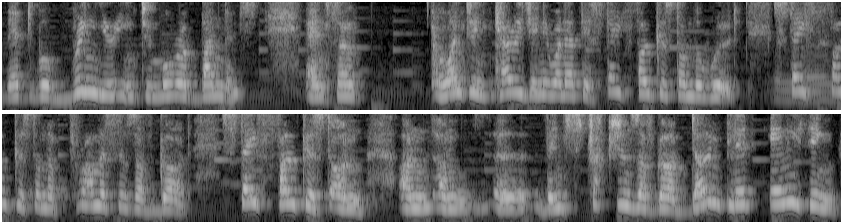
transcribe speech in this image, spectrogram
that will bring you into more abundance. And so I want to encourage anyone out there stay focused on the word, stay focused on the promises of God, stay focused on, on, on uh, the instructions of God. Don't let anything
